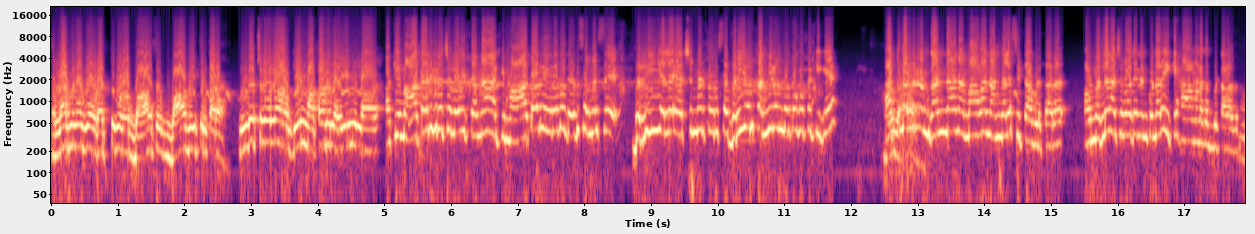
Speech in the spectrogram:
ಎಲ್ಲಾರ್ ಮನ್ಯಾಗ ಅವ್ರ ಅತ್ತಿಗಳು ಬಾಳ್ ಬಾಳ್ ಬೈತಿರ್ತಾರ. ನಿಂದ ಚಲೋ ಅಲ್ಲ ಏನ್ ಮಾತಾಡಿಲ್ಲ ಏನಿಲ್ಲ. ಆಕಿ ಮಾತಾಡಿದ್ರೆ ಚಲೋ ಇತ್ತಣ್ಣ. ಆಕಿ ಮಾತಾಡ್ದೆ ಇರೋದು ದೊಡ್ಡ ಸಮಸ್ಯೆ. ಬರೀ ಎಲ್ಲಾ ಯೋಚನೆ ಮಾಡಿ ತೋರಿಸ್ತಾರ ಬರೀ ಒಂದ್ ಕಣ್ಣೀರ್ ಒಂದ್ ಬರ್ತಾ ಗೊತ್ತಾಕಿಗೆ ಅದ್ ನಮ್ ಗಂಡ ನಮ್ಮ ಮಾವ ನನ್ ಮೇಲೆ ಸಿಟ್ಟಾಗ್ಬಿಡ್ತಾರ. ಅವ್ರ ಮೊದ್ಲ ನಾ ಚಲೋ ಅದೇನ್ ಅನ್ಕೊಂಡಾರ ಈಕೆ ಹಾಳ ಮಾಡಕತ್ ಬಿಟ್ಟಾಳ ಅದನ್ನ.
